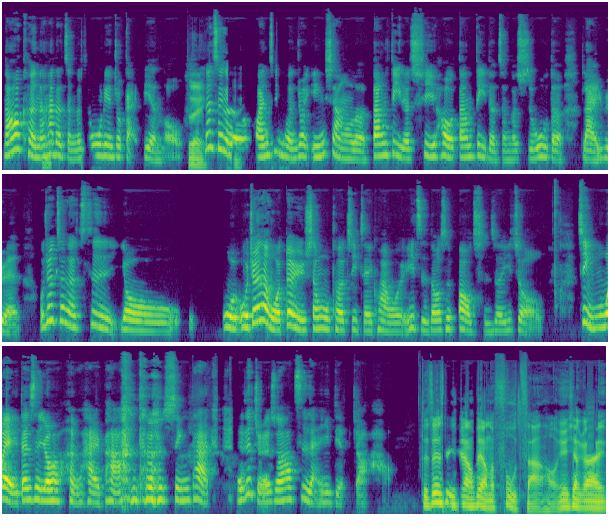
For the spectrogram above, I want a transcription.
然后可能它的整个生物链就改变了。对，那这个环境可能就影响了当地的气候，当地的整个食物的来源。我觉得这个是有我，我觉得我对于生物科技这一块，我一直都是保持着一种。敬畏，但是又很害怕的心态，还是觉得说它自然一点比较好。对，这件事情非常非常的复杂哈，因为像刚才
